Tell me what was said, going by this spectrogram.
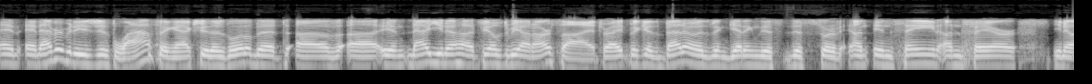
and and everybody's just laughing. Actually, there's a little bit of uh, in, now you know how it feels to be on our side, right? Because Beto has been getting this this sort of un, insane, unfair, you know,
